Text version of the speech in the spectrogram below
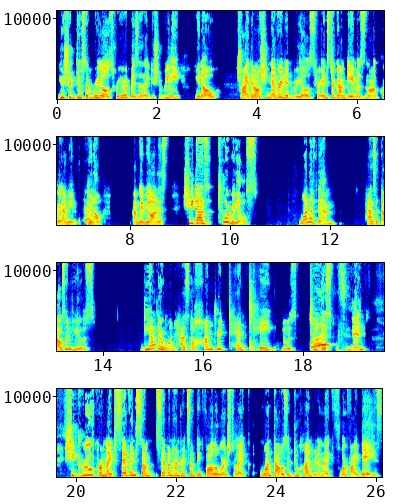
you should do some reels for your business. Like you should really, you know, try them out. She never did reels. Her Instagram game is not great. I mean, yeah. you know, I'm gonna be honest. She does two reels. One of them has a thousand views. The other one has 110k views to what? this moment. She grew from like seven some 700 something followers to like 1,200 in like four or five days.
